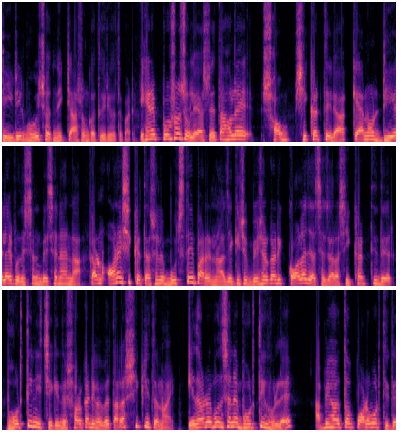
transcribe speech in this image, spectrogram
ডিগ্রির ভবিষ্যৎ নিয়ে একটি আশঙ্কা তৈরি হতে পারে। এখানে প্রশ্ন চলে আসে, তাহলে সব শিক্ষার্থীরা কেন ডিএলআই প্রতিষ্ঠান বেছে নেয় না? কারণ অনেক শিক্ষার্থী আসলে বুঝতেই পারে না যে কিছু বেসরকারি কলেজ আছে যারা শিক্ষার্থীদের ভর্তি নিচ্ছে কিন্তু সরকারিভাবে তারা স্বীকৃত নয়। এ ধরনের প্রতিষ্ঠানে ভর্তি হলে আপনি হয়তো পরবর্তীতে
